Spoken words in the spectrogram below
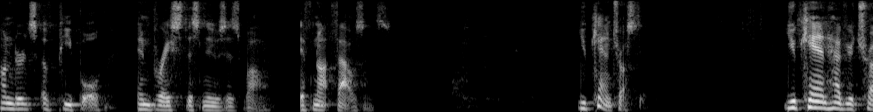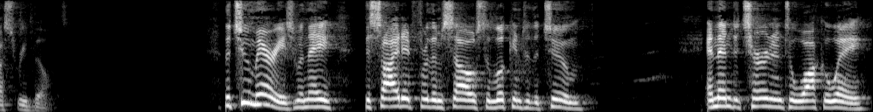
hundreds of people embrace this news as well, if not thousands. You can trust it. You can have your trust rebuilt. The two Marys, when they decided for themselves to look into the tomb and then to turn and to walk away,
